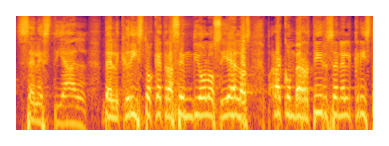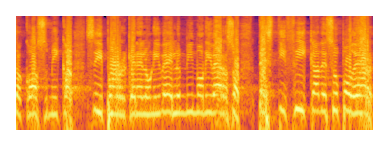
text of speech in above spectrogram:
celestial, del Cristo que trascendió los cielos para convertirse en el Cristo cósmico. Sí, porque en el, mismo universo testifica de su poder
